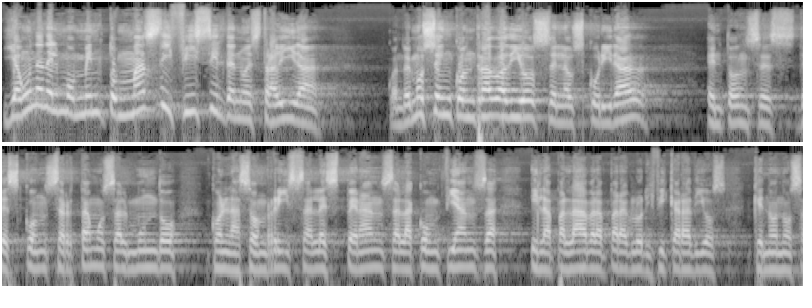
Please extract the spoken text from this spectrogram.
Y aún en el momento más difícil de nuestra vida, cuando hemos encontrado a Dios en la oscuridad, entonces desconcertamos al mundo con la sonrisa, la esperanza, la confianza y la palabra para glorificar a Dios que no nos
